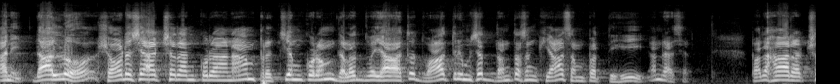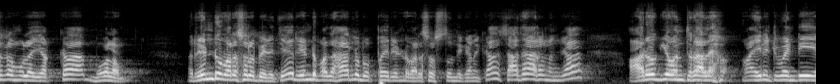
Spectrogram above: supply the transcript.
అని. దానిలో షోడశాక్షరంకురాణం ప్రత్యంకురం దళద్వయాత్ ద్వాత్రింశత్ దంత సంఖ్యా సంపత్తి అని రాశారు. పదహారు అక్షరముల యొక్క మూలం రెండు వరుసలు పెడితే రెండు పదహారులు ముప్పై రెండు వరుస వస్తుంది కనుక సాధారణంగా ఆరోగ్యవంతురాలు అయినటువంటి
